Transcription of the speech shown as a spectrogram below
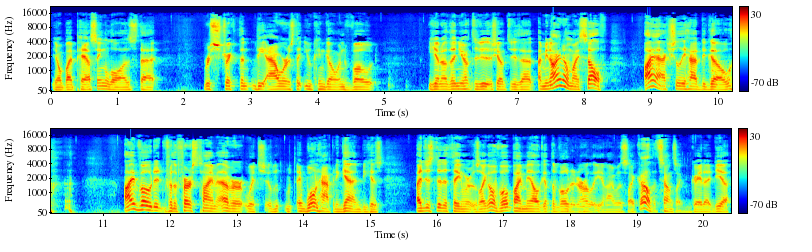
You know, by passing laws that restrict the, the hours that you can go and vote. You know, then you have to do this, you have to do that. I mean, I know myself, I actually had to go. I voted for the first time ever, which um, it won't happen again because I just did a thing where it was like, oh, vote by mail, get the vote in early. And I was like, oh, that sounds like a great idea.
